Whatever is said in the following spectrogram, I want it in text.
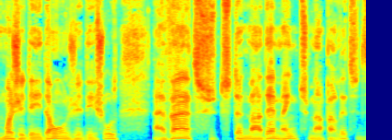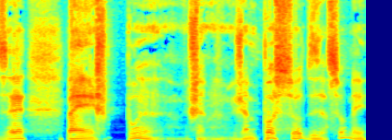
moi j'ai des dons, j'ai des choses. Avant, tu, tu te demandais, même tu m'en parlais, tu disais, ben, je suis pas. euh, j'aime- pas ça, dire ça, mais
